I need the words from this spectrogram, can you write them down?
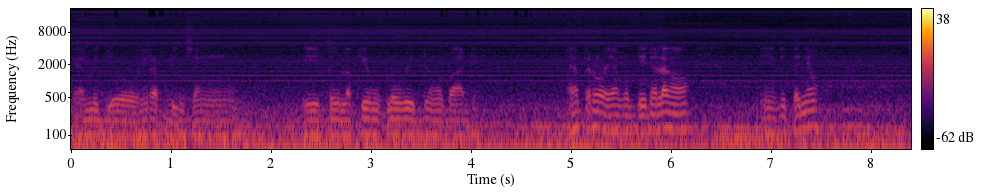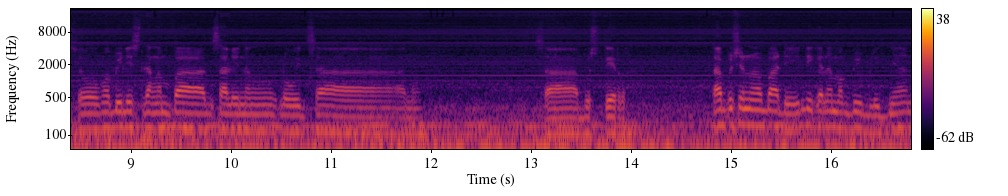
Kaya medyo hirap din siyang itulak yung fluid ng body. Ayan pero ayan kunti na lang oh. Ayan, kita nyo. So mabilis lang ang pagsali ng fluid sa ano sa booster. Tapos yung mga body hindi ka na magbi-bleed niyan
